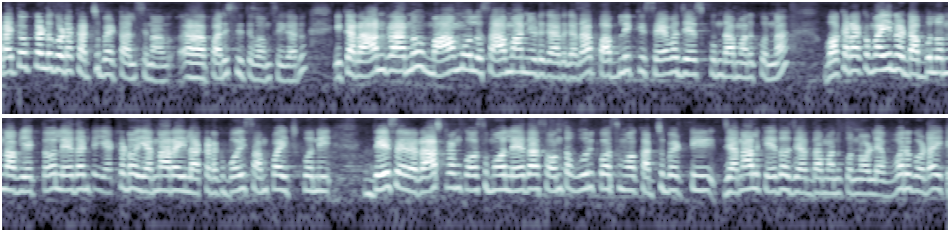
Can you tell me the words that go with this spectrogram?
ప్రతి ఒక్కళ్ళు కూడా ఖర్చు పెట్టాల్సిన పరిస్థితి వంశీ గారు. ఇక రాను రాను మామూలు సామాన్యుడు కాదు కదా పబ్లిక్కి సేవ చేసుకుందాం అనుకున్న ఒక రకమైన డబ్బులున్న వ్యక్తో లేదంటే ఎక్కడో ఎన్ఆర్ఐలు అక్కడికి పోయి సంపాదించుకొని దేశ రాష్ట్రం కోసమో లేదా సొంత ఊరి కోసమో ఖర్చు పెట్టి జనాలకు ఏదో చేద్దాం అనుకున్న వాళ్ళు ఎవ్వరు కూడా ఇక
